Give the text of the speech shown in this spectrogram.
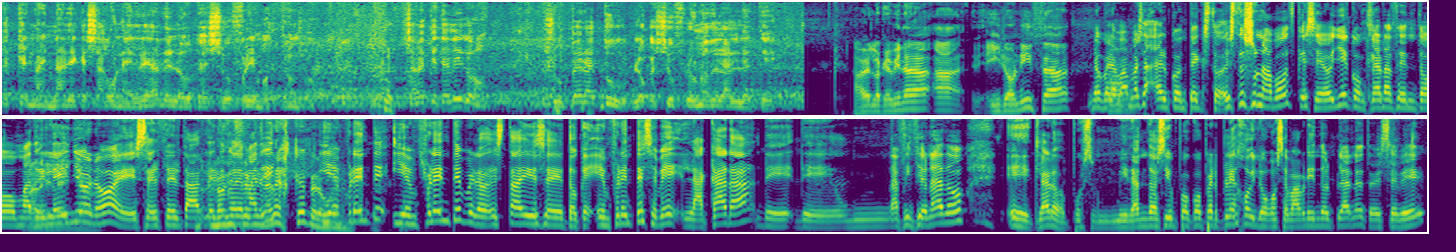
Es que no hay nadie que se haga una idea de lo que sufrimos, tronco. ¿Sabes qué te digo? Supera tú lo que sufre uno del Atleti. A ver, lo que viene a, a- ironiza. No, pero con- vamos al contexto. Esto es una voz que se oye con claro acento madrileño, Madrileño. ¿no? Es el Celta No Atlético dice de bien Madrid. el esque, pero y bueno. enfrente, y enfrente, pero está ese toque. Enfrente se ve la cara de, de un aficionado, eh, claro, pues mirando así un poco perplejo y luego se va abriendo el plano, entonces se ve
